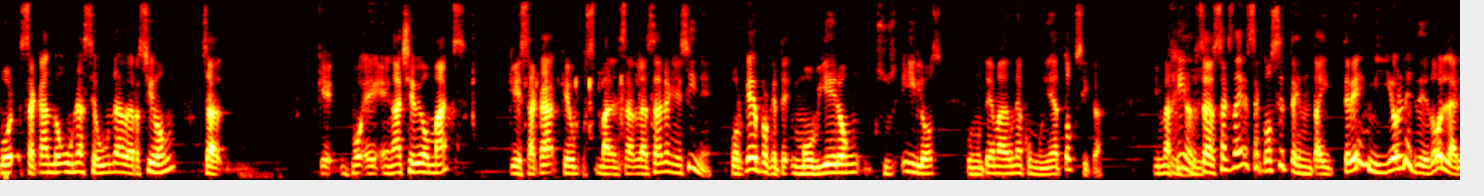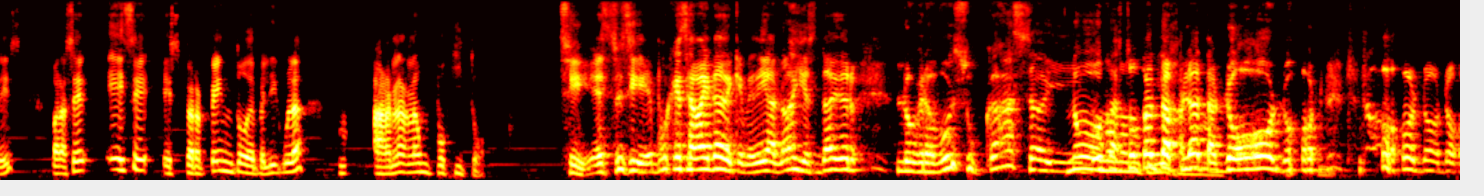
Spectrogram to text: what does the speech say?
por sacando una segunda versión, o sea, que po- en HBO Max que saca que pues, lanzar- lanzaron en el cine. ¿Por qué? Porque te movieron sus hilos con un tema de una comunidad tóxica. Imagínate, Ujú. o sea, Zack Snyder sacó 73 millones de dólares para hacer ese esperpento de película, arreglarla un poquito. Sí, es, sí, porque esa vaina de que me digan, ay, Snyder lo grabó en su casa y No, no, no, gastó no, no, tanta vieja, plata. No, no, no, no, no.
